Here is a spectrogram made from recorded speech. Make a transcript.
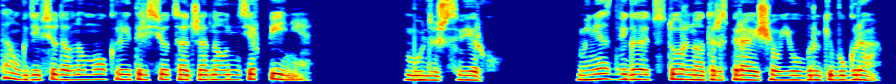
там, где все давно мокрое и трясется от жадного нетерпения. Будешь сверху. Меня сдвигают в сторону от распирающего его брюки бугра,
